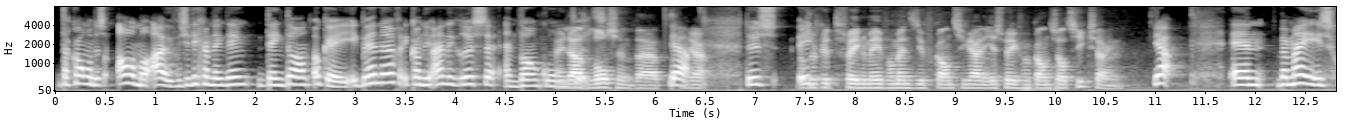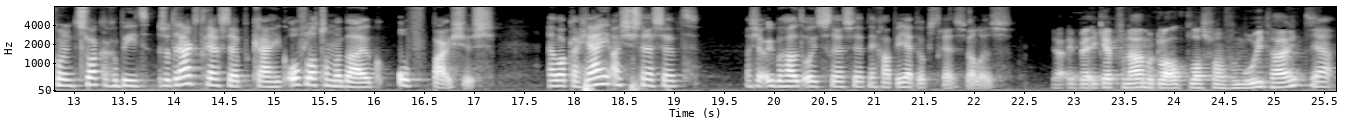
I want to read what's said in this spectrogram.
dat kwam er dus allemaal uit. Want je lichaam denkt denk, dan... Oké, ik ben er. Ik kan nu eindelijk rusten. En dan komt En je laat het. los inderdaad. Ja. Ja. Dus Dat is ik- ook het fenomeen van mensen die op vakantie gaan. De eerste week van vakantie al ziek zijn. Ja, en bij mij is het gewoon het zwakke gebied. Zodra ik stress heb, krijg ik of last van mijn buik of puistjes. En wat krijg jij als je stress hebt? Als je überhaupt ooit stress hebt? Nee, grapje, je hebt ook stress wel eens. Ja, ik, ben, ik heb voornamelijk altijd last van vermoeidheid. Ja,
